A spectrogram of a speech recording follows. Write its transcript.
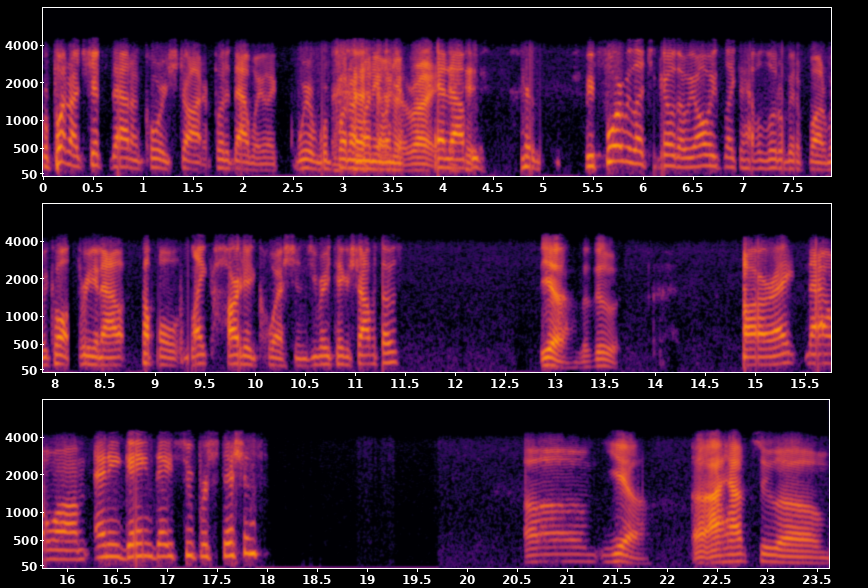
we're putting our chips down on Corey Straughter. Put it that way. Like we're we're putting our money on you. right. And uh, before we let you go, though, we always like to have a little bit of fun. We call it three and out. A couple light-hearted questions. You ready to take a shot with those? Yeah, let's do it. All right. Now, um, any game day superstitions? Um, yeah. Uh, I have to um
